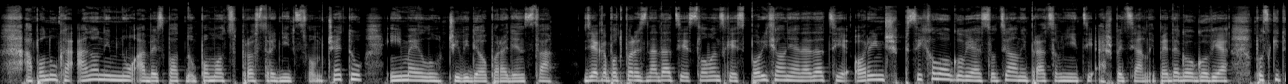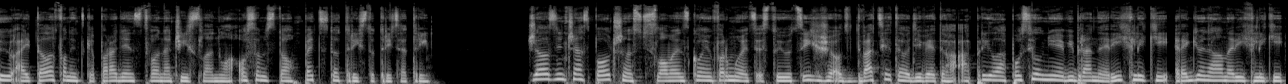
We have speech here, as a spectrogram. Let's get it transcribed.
a ponúka anonymnú a bezplatnú pomoc prostredníctvom chatu, e e-mailu či videoporadenstva. Vďaka podpore z nadácie Slovenskej sporiteľne a nadácie Orange psychológovia, sociálni pracovníci a špeciálni pedagógovia poskytujú aj telefonické poradenstvo na čísle 0800 500 333. Železničná spoločnosť Slovensko informuje cestujúcich, že od 29. apríla posilňuje vybrané rýchliky, regionálne rýchliky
